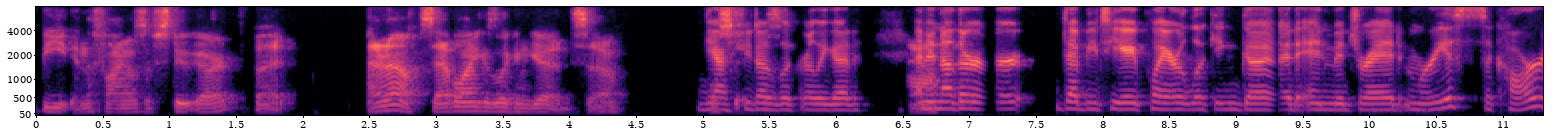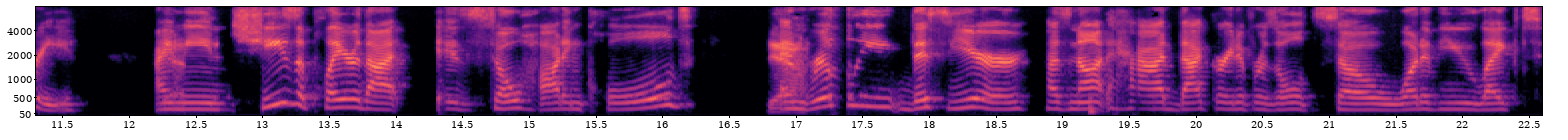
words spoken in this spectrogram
beat in the finals of Stuttgart. But I don't know. Sabalenka's looking good, so we'll yeah, she does look really good. And another WTA player looking good in Madrid, Maria Sakkari. I yes. mean, she's a player that is so hot and cold. Yeah. And really, this year has not had that great of results. So, what have you liked?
